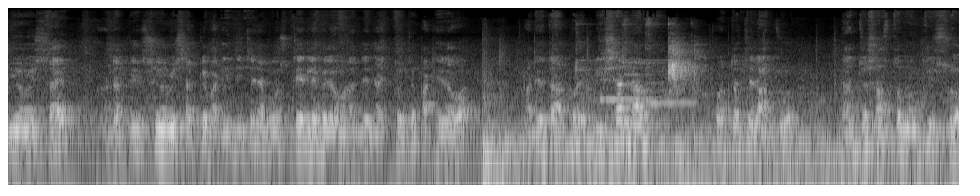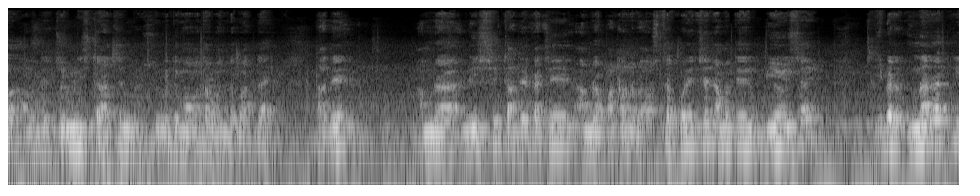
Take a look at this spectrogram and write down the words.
বিএমএস সাহেব, ওটাকে সিএমএস সাহেবকে পাঠিয়ে দিচ্ছেন এবং স্টেট লেভেলে ওনাদের দায়িত্ব হচ্ছে পাঠিয়ে দেওয়া, পাঠিয়ে দেওয়ার পরে নেওয়ার কথা হচ্ছে রাজ্য রাজ্য স্বাস্থ্যমন্ত্রী সহ আমাদের চিফ মিনিস্টার আছেন শ্রীমতী মমতা বন্দ্যোপাধ্যায়। তাদের আমরা নিশ্চিত তাদের কাছে আমরা পাঠানোর ব্যবস্থা করেছেন আমাদের বিএমএস সাহেব এবার ওনারা কি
